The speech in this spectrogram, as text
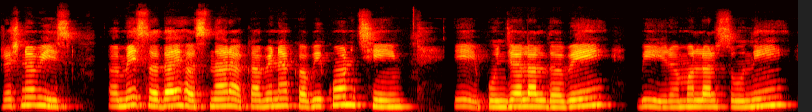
પ્રશ્ન વીસ. અમે સદાય હસનારા કાવ્યના કવિ કોણ છે? A, Punjalal Dave. B Ramanlal Soni,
